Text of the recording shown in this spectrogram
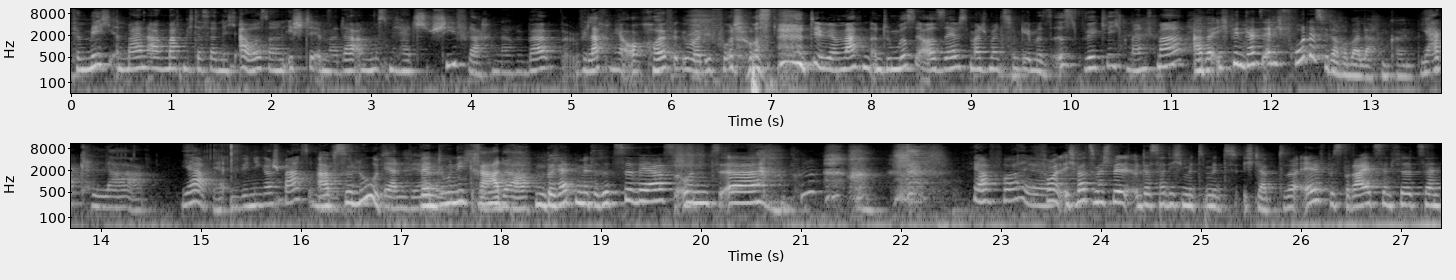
Für mich, in meinen Augen, macht mich das ja nicht aus, sondern ich stehe immer da und muss mich halt schief lachen darüber. Wir lachen ja auch häufig über die Fotos, die wir machen. Und du musst ja auch selbst manchmal zugeben, es ist wirklich manchmal. Aber ich bin ganz ehrlich froh, dass wir darüber lachen können. Ja, klar. Ja, wir hätten weniger Spaß. Im Absolut. Wenn du nicht gerade. ein Brett mit Ritze wärst und äh, Ja, voll. voll. Ich war zum Beispiel, das hatte ich mit, mit ich glaube, 11 bis 13, 14,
